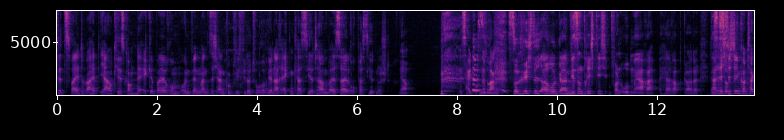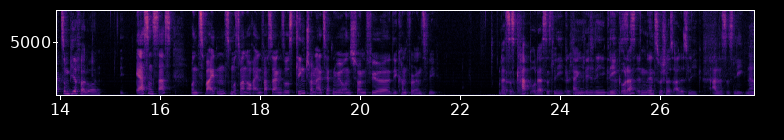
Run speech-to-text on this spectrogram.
der zweite war halt, ja, okay, es kommt eine Ecke bei rum und wenn man sich anguckt, wie viele Tore wir nach Ecken kassiert haben, weiß halt auch passiert nichts. Ja. Ist halt auch eine Bank. So richtig arrogant. Wir sind richtig von oben herab, gerade. ja, richtig so, den Kontakt zum Bier verloren. erstens das und zweitens muss man auch einfach sagen, so es klingt schon, als hätten wir uns schon für die Conference League. Oder ist es Cup oder ist es League eigentlich? League, Es oder? In, inzwischen ist alles League. Alles ist League, ne?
